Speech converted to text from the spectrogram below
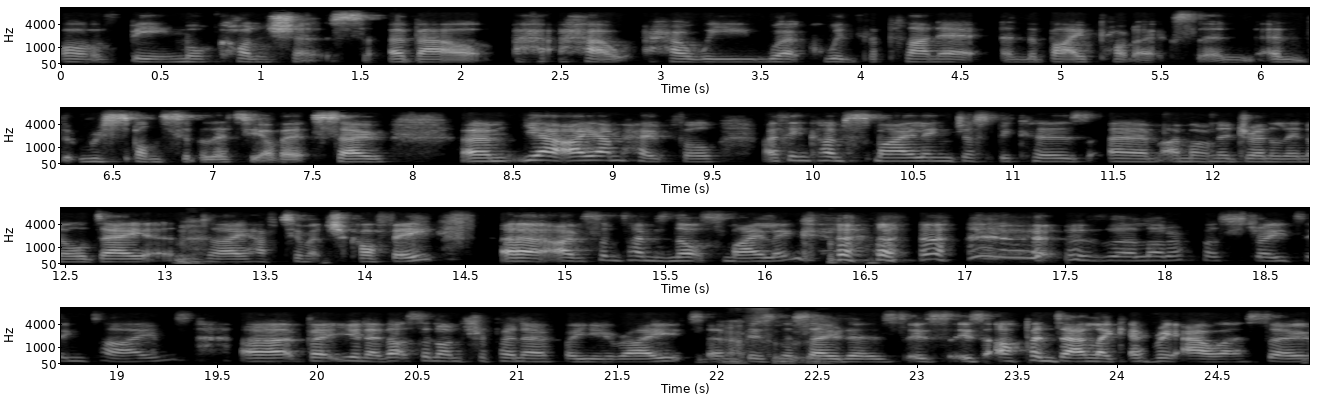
of being more conscious about how how we work with the planet and the byproducts and and the responsibility of it. So um, yeah i am hopeful. I think i'm smiling just because um, i'm on adrenaline all day and i have too much coffee. Uh, i'm sometimes not smiling. There's a lot of frustrating times. Uh, but you know that's an entrepreneur for you right? And Absolutely. business owners is is up and down like every hour. So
